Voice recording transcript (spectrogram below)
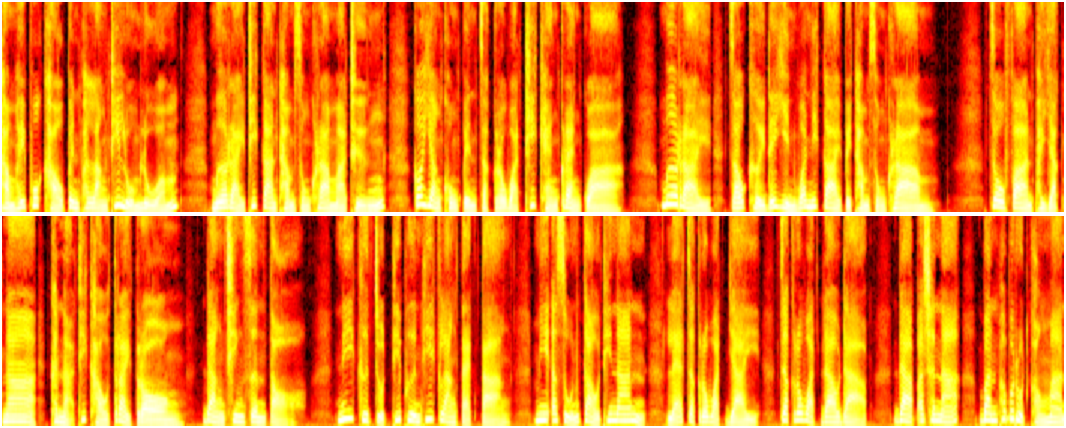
ทำให้พวกเขาเป็นพลังที่หลวมๆเมื่อไหร่ที่การทำสงครามมาถึง ก็ยังคงเป็นจักรวรรดิที่แข็งแกร่งกว่า เมื่อไหร่เจ้าเคยได้ยินว่านิกายไปทำสงคราม โจฟานพยักหน้า ขณะที่เขาไตร่ตรอง ดังชิงเซินต่อ นี่คือจุดที่พื้นที่กลางแตกต่าง มีอสูรเก่าที่นั่น และจักรวรรดิใหญ่ จักรวรรดิดาวดาบ ดาบอชนะ บรรพบุรุษของมัน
